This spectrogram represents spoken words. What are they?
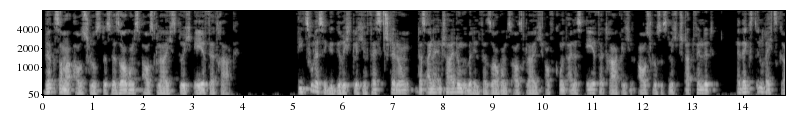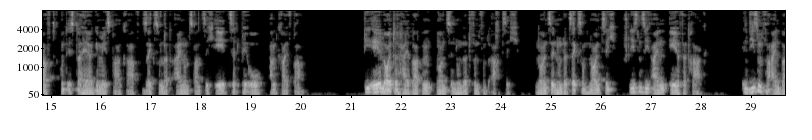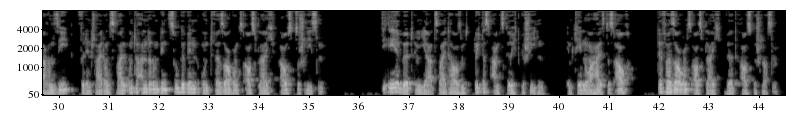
Wirksamer Ausschluss des Versorgungsausgleichs durch Ehevertrag Die zulässige gerichtliche Feststellung, dass eine Entscheidung über den Versorgungsausgleich aufgrund eines ehevertraglichen Ausschlusses nicht stattfindet, erwächst in Rechtskraft und ist daher gemäß § 621e ZPO angreifbar. Die Eheleute heiraten 1985. 1996 schließen sie einen Ehevertrag in diesem vereinbaren sie, für den Scheidungsfall unter anderem den Zugewinn und Versorgungsausgleich auszuschließen. Die Ehe wird im Jahr 2000 durch das Amtsgericht geschieden. Im Tenor heißt es auch, der Versorgungsausgleich wird ausgeschlossen.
